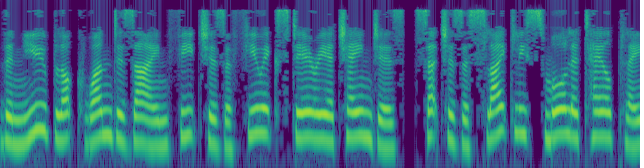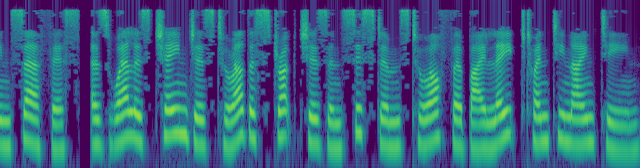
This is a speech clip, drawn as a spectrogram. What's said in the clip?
The new Block 1 design features a few exterior changes, such as a slightly smaller tailplane surface, as well as changes to other structures and systems to offer by late 2019.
